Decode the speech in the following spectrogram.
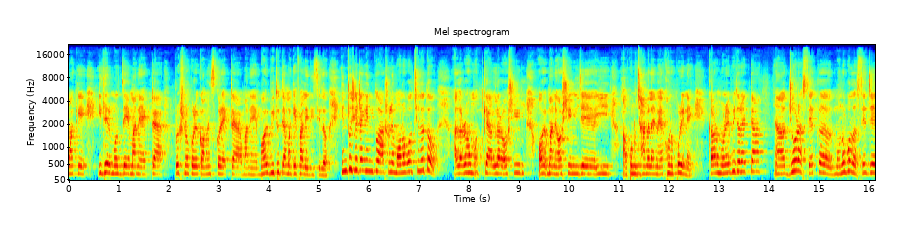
আমাকে ঈদের মধ্যে মানে একটা প্রশ্ন করে কমেন্টস করে একটা মানে ভয় ভীতুতে আমাকে ফালিয়ে দিছিল। কিন্তু সেটা কিন্তু আসলে মনোবল ছিল তো। আল্লাহ রহমতকে, আল্লাহর অসীম মানে অসীম যে ই, কোনো ঝামেলায় আমি এখনও পড়ি নাই। কারণ মনের ভিতরে একটা জোর আছে, একটা মনোবল আছে যে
